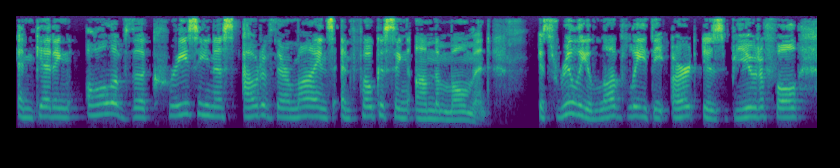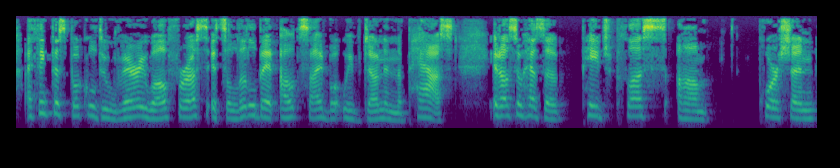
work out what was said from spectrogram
and getting all of the craziness out of their minds and focusing on the moment. It's really lovely. The art is beautiful. I think this book will do very well for us. It's a little bit outside what we've done in the past. It also has a page plus um, portion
